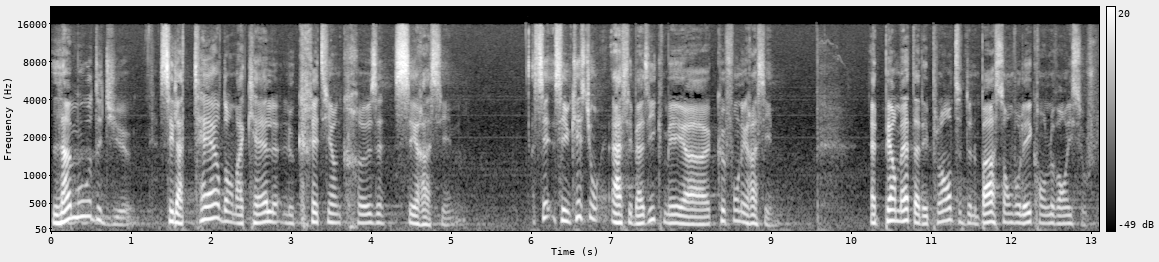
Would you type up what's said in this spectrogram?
l'amour de Dieu c'est la terre dans laquelle le chrétien creuse ses racines. C'est une question assez basique, mais euh, que font les racines? Elles permettent à des plantes de ne pas s'envoler quand le vent y souffle.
